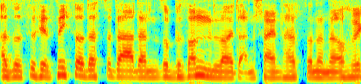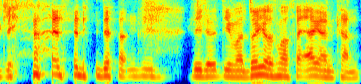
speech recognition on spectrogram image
Also es ist jetzt nicht so, dass du da dann so besonnene Leute anscheinend hast, sondern dann auch wirklich Leute, die, da, die, du- die man durchaus mal verärgern kann.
